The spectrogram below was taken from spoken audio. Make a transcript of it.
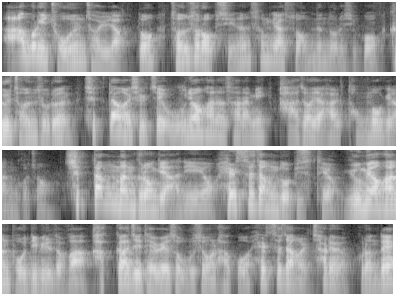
아무리 좋은 전략도 전술 없이는 승리할 수 없는 노릇이고 그 전술은 식당을 실제 운영하는 사람이 가져야 할 덕목이라는 거죠. 식당만 그런 게 아니에요. 헬스장도 비슷해요. 유명한 보디빌더가 각가지 대회에서 우승을 하고 헬스장을 차려요. 그런데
